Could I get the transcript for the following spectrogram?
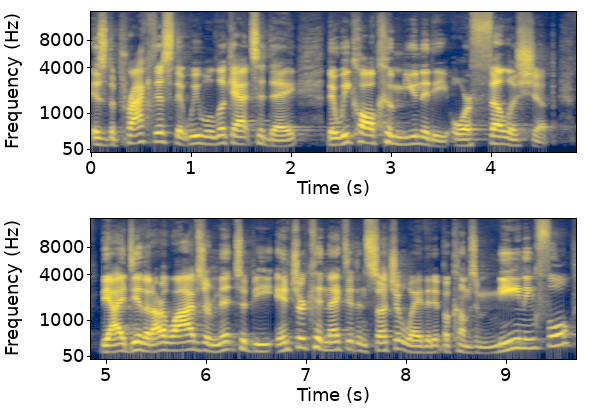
is the practice that we will look at today that we call community or fellowship. The idea that our lives are meant to be interconnected in such a way that it becomes meaningful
